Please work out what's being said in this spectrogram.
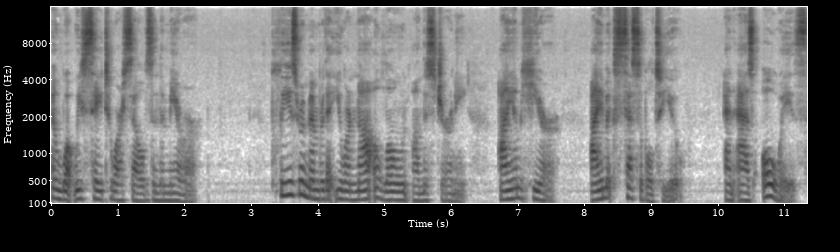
and what we say to ourselves in the mirror. Please remember that you are not alone on this journey. I am here. I am accessible to you. And as always,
